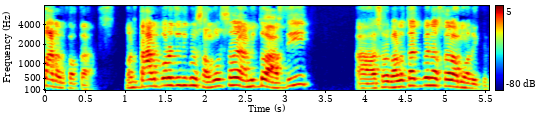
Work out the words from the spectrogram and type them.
পারার কথা। মানে তারপরে যদি কোনো সমস্যা হয়, আমি তো আসি। সবাই ভালো থাকবেন। আসসালামু আলাইকুম।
